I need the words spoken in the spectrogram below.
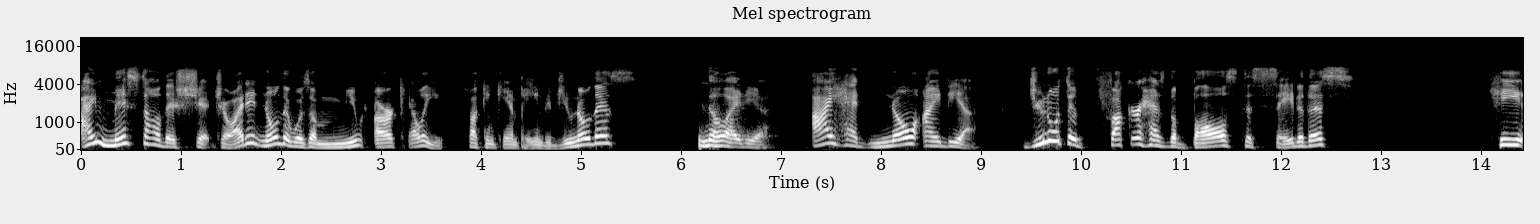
I missed all this shit, Joe. I didn't know there was a mute R. Kelly fucking campaign. Did you know this? No idea. I had no idea. Do you know what the fucker has the balls to say to this? He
